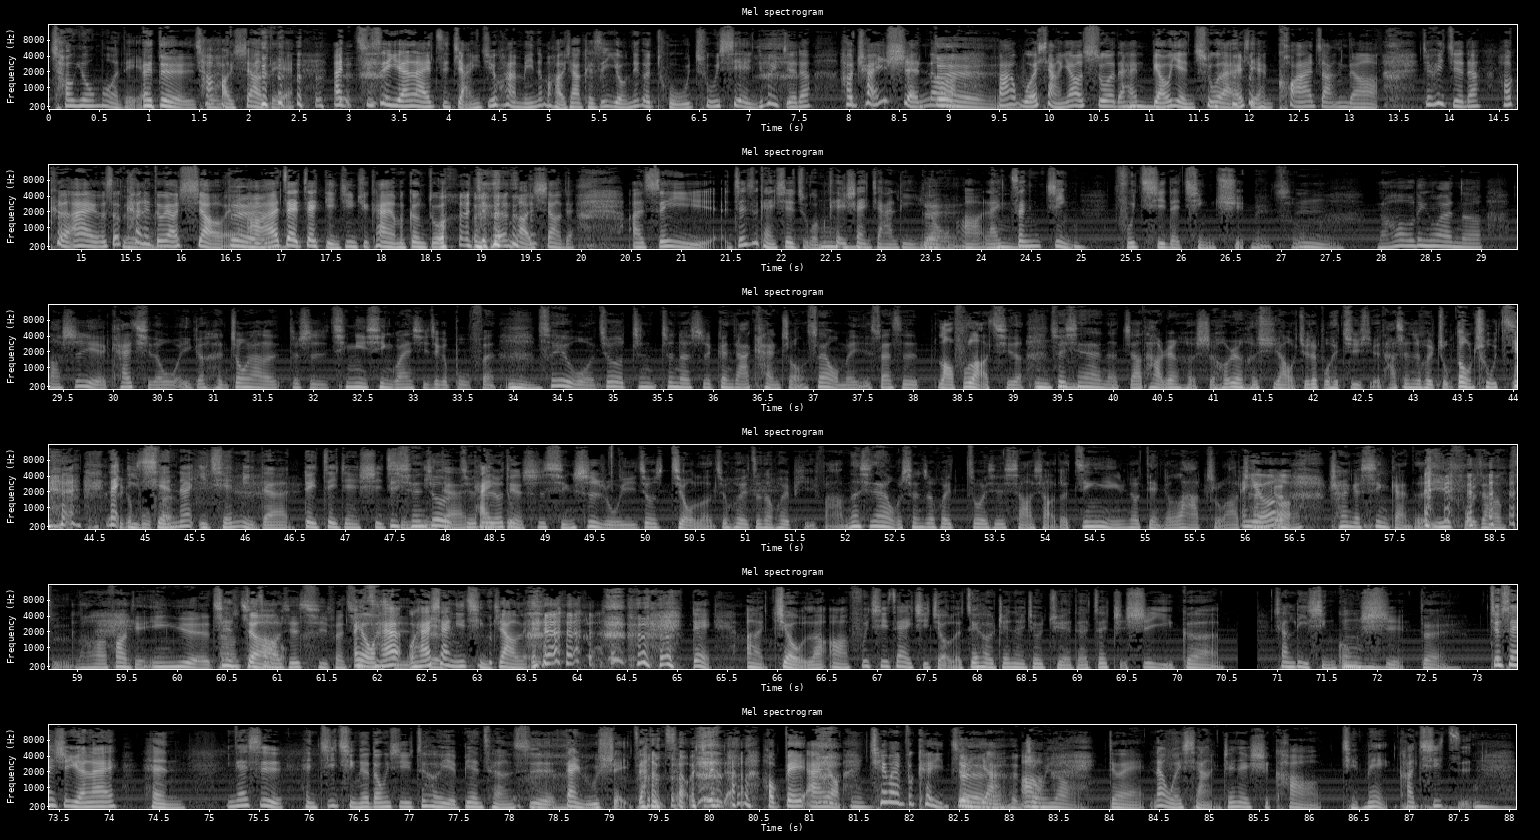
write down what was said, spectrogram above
超幽默的耶，哎，对，超好笑的耶。啊，其实原来只讲一句话没那么好笑，可是有那个图出现，你就会觉得好传神哦。对，把我想要说的还表演出来，而且很夸张的哦，就会觉得好可爱。有时候看了都要笑哎。对啊，再再点进去看有没有更多觉得很好笑的 啊。所以真是感谢主，我们可以善加利用啊，来增进。夫妻的情趣，没错。嗯，然后另外呢，老师也开启了我一个很重要的，就是亲密性关系这个部分。嗯，所以我就真真的是更加看重。虽然我们也算是老夫老妻了，嗯，所以现在呢，只要他有任何时候、任何需要，我绝对不会拒绝他，甚至会主动出击。那以前呢？以前你的对这件事情，以前就觉得有点是行事如仪，就久了就会真的会疲乏。那现在我甚至会做一些小小的经营，就点个蜡烛啊，穿个、哎、穿个性感的衣服这样子，然后放点音乐，制造一些气氛。哎，我还要我还要向你请教嘞。对啊、呃，久了啊，夫妻在一起久了，最后真的就觉得这只是一个像例行公事。嗯、对，就算是原来很应该是很激情的东西，最后也变成是 淡如水这样子。我觉得好悲哀哦，嗯、千万不可以这样，很重要。哦、对，那我想真的是靠姐妹、靠妻子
